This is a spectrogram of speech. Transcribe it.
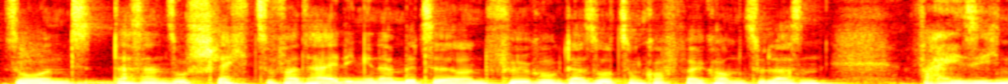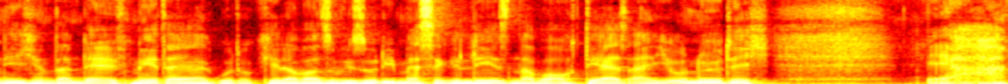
So, und das dann so schlecht zu verteidigen in der Mitte und Füllkrug da so zum Kopfball kommen zu lassen, weiß ich nicht. Und dann der Elfmeter, ja gut, okay, da war sowieso die Messe gelesen, aber auch der ist eigentlich unnötig. Ja,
